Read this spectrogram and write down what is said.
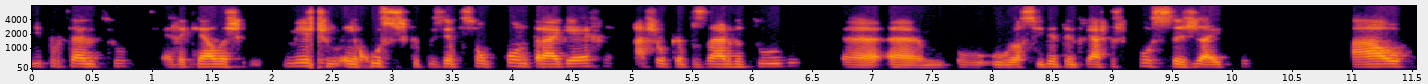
e, portanto, é daquelas, mesmo em russos que, por exemplo, são contra a guerra, acham que, apesar de tudo, uh, um, o, o, Ocidente, entre aspas, fosse a jeito ao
